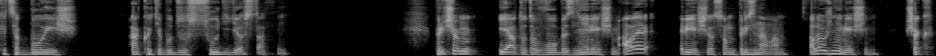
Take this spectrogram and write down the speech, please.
keď sa bojíš, ako ťa budú súdiť ostatní. Pričom ja toto vôbec neriešim, ale riešil som, priznávam, ale už neriešim. Však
